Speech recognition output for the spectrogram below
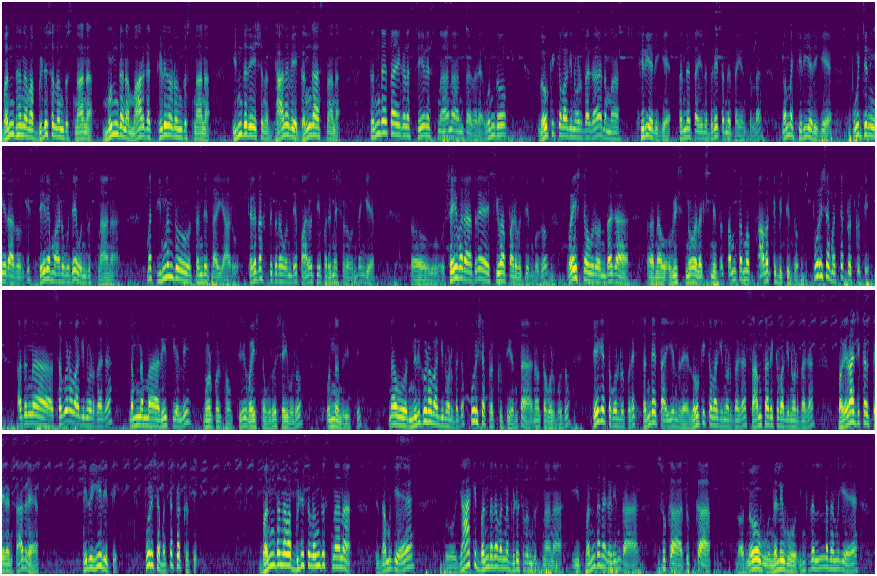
ಬಂಧನವ ಬಿಡಿಸಲೊಂದು ಸ್ನಾನ, ಮುಂದಣ ಮಾರ್ಗ ತಿಳಿದೊಡೊಂದು ಸ್ನಾನ, ಇಂದ್ರೇಶನ ಧ್ಯಾನವೇ ಗಂಗಾ ಸ್ನಾನ. ತಂದೆ ತಾಯಿಗಳ ಸೇವೆ ಸ್ನಾನ ಅಂತ ಇದ್ದಾರೆ. ಒಂದು ಲೌಕಿಕವಾಗಿ ನೋಡಿದಾಗ ನಮ್ಮ ಹಿರಿಯರಿಗೆ, ತಂದೆ ತಾಯಿನ ಬರೀ ತಂದೆ ತಾಯಿ ಅಂತಲ್ಲ ನಮ್ಮ ಹಿರಿಯರಿಗೆ ಪೂಜನೀಯರಾದವ್ರಿಗೆ ಸೇವೆ ಮಾಡುವುದೇ ಒಂದು ಸ್ನಾನ. ಮತ್ತು ಇನ್ನೊಂದು ತಂದೆ ತಾಯಿ ಯಾರು? ಜಗದಃ ಪಿತರ ಒಂದೇ ಪಾರ್ವತಿ ಪರಮೇಶ್ವರ ಒಂದಂಗೆ. ಶೈವರಾದ್ರೆ ಶಿವ ಪಾರ್ವತಿ ಎಂಬುದು. ವೈಷ್ಣವರು ಅಂದಾಗ ನಾವು ವಿಷ್ಣು, ಲಕ್ಷ್ಮಿ ಅಂತ ತಮ್ಮ ತಮ್ಮ ಭಾವಕ್ಕೆ ಬಿಟ್ಟಿದ್ದು. ಪುರುಷ ಮತ್ತು ಪ್ರಕೃತಿ. ಅದನ್ನು ಸಗುಣವಾಗಿ ನೋಡಿದಾಗ ನಮ್ಮ ನಮ್ಮ ರೀತಿಯಲ್ಲಿ ನೋಡ್ಕೊಳ್ತಾ ಹೋಗ್ತೀವಿ. ವೈಷ್ಣವರು, ಶೈವರು ಒಂದೊಂದು ರೀತಿ. ನಾವು ನಿರ್ಗುಣವಾಗಿ ನೋಡಿದಾಗ ಪುರುಷ ಪ್ರಕೃತಿ ಅಂತ ನಾವು ತಗೊಳ್ಬೋದು. ಹೇಗೆ ತಗೊಂಡ್ರು ಕೊನೆಗೆ ತಂದೆ ತಾಯಿ ಅಂದರೆ ಲೌಕಿಕವಾಗಿ ನೋಡಿದಾಗ, ಸಾಂಸಾರಿಕವಾಗಿ ನೋಡಿದಾಗ, ಬಯೋಲಾಜಿಕಲ್ ಪೇರೆಂಟ್ಸ್ ಆದರೆ ಇದು ಈ ರೀತಿ. ಪುರುಷ ಮತ್ತು ಪ್ರಕೃತಿ. ಬಂಧನವ ಬಿಡಿಸಲೊಂದು ಸ್ನಾನ. ನಮಗೆ ಯಾಕೆ ಬಂಧನವನ್ನು ಬಿಡಿಸಲೊಂದು ಸ್ನಾನ? ಈ ಬಂಧನಗಳಿಂದ ಸುಖ, ದುಃಖ, ನೋವು, ನಲಿವು ಇಂಥದೆಲ್ಲ ನಮಗೆ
